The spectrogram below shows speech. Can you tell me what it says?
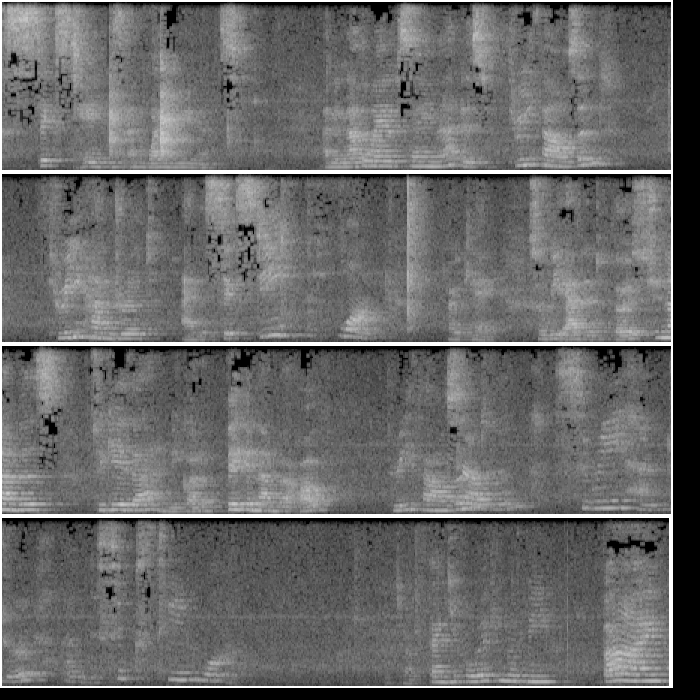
six tens, and one unit. And another way of saying that is 3,360. One. Okay, so we added those two numbers together and we got a bigger number of 3,000 three hundred and sixty-one. Good job. Thank you for working with me. Bye.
